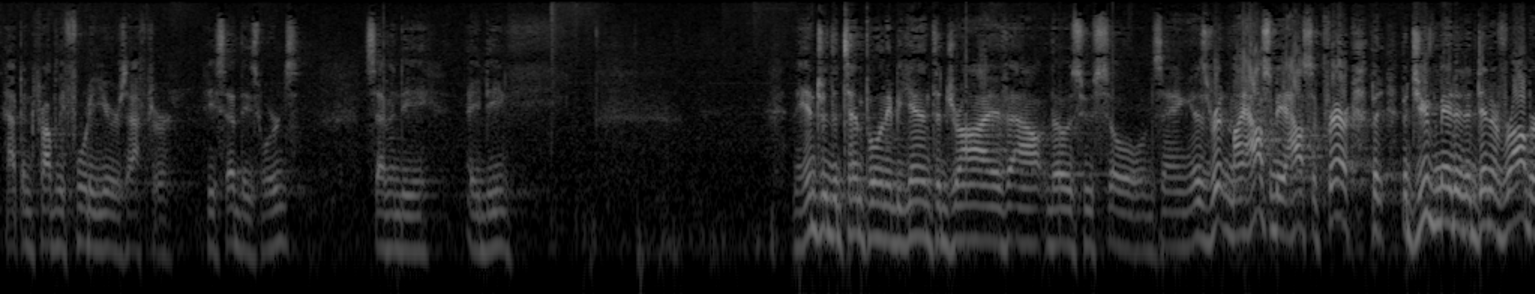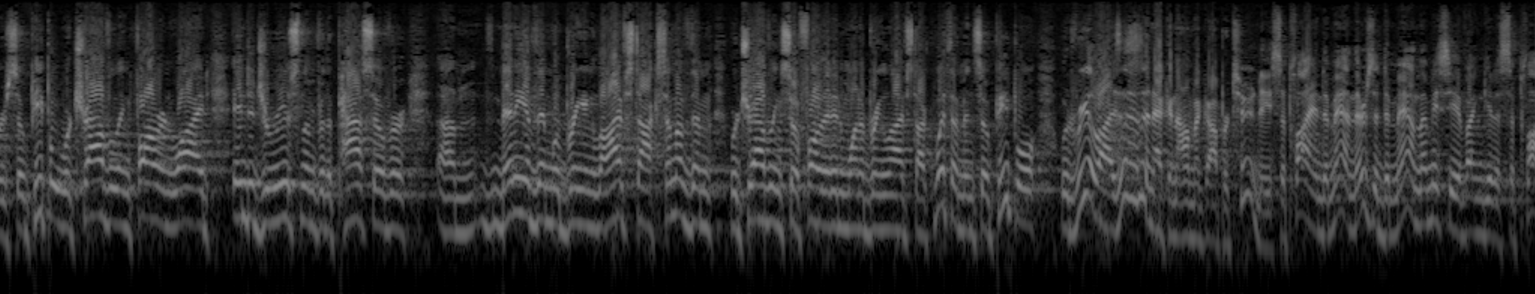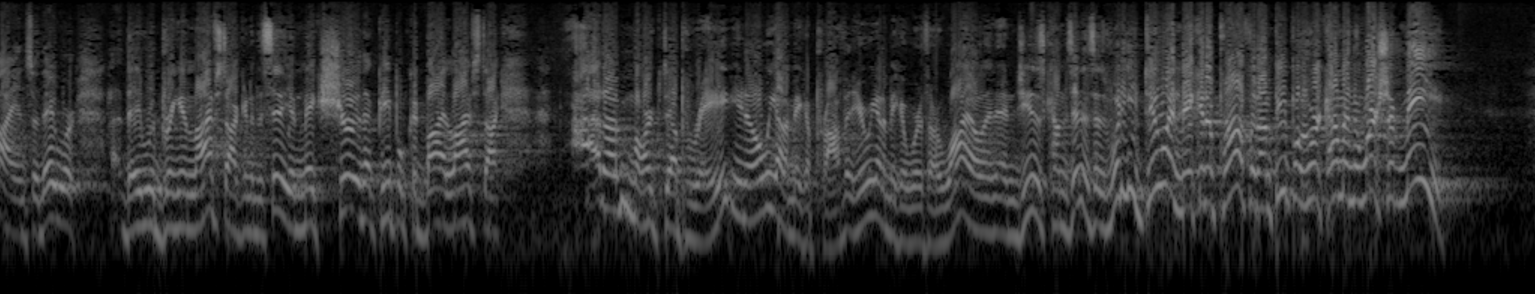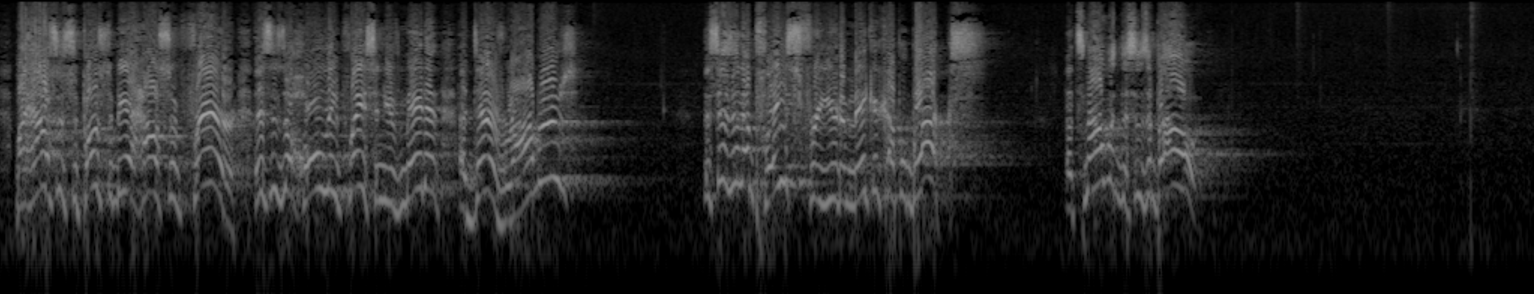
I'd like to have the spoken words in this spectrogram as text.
Happened probably 40 years after he said these words, 70 AD. And he entered the temple and he began to drive out those who sold, saying, It is written, My house will be a house of prayer, but, but you've made it a den of robbers. So people were traveling far and wide into Jerusalem for the Passover. Um, many of them were bringing livestock. Some of them were traveling so far they didn't want to bring livestock with them. And so people would realize this is an economic opportunity, supply and demand. There's a demand. Let me see if I can get a supply. And so they were, they would bring in livestock into the city and make sure that people could buy livestock at a marked up rate. You know, we got to make a profit here. We got to make it worth our while. And, and Jesus comes in and says, What are you doing making a profit on people who are coming to worship me? My house is supposed to be a house of prayer. This is a holy place, and you've made it a den of robbers? This isn't a place for you to make a couple bucks. That's not what this is about.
